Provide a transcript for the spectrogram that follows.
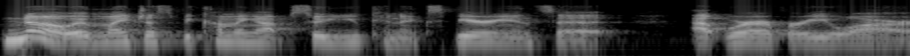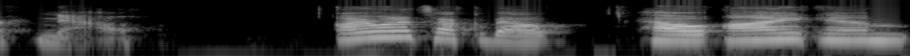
No, it might just be coming up so you can experience it at wherever you are now. I want to talk about how I am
